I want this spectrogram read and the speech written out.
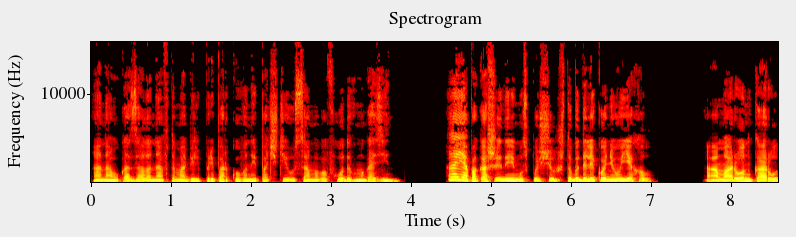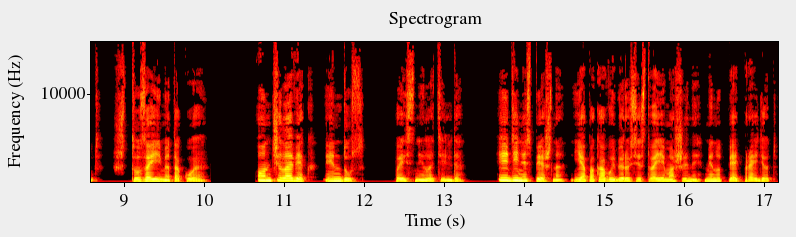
Она указала на автомобиль, припаркованный почти у самого входа в магазин. «А я пока шины ему спущу, чтобы далеко не уехал». «А Марон Карут? Что за имя такое?» «Он человек, индус», — пояснила Тильда. «Иди неспешно, я пока выберусь из твоей машины, минут пять пройдет.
